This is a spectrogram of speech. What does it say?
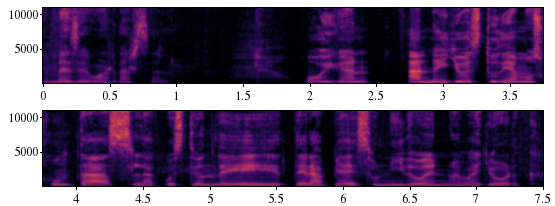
En vez de guardárselo. Oigan, Ana y yo estudiamos juntas la cuestión de terapia de sonido en Nueva York.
